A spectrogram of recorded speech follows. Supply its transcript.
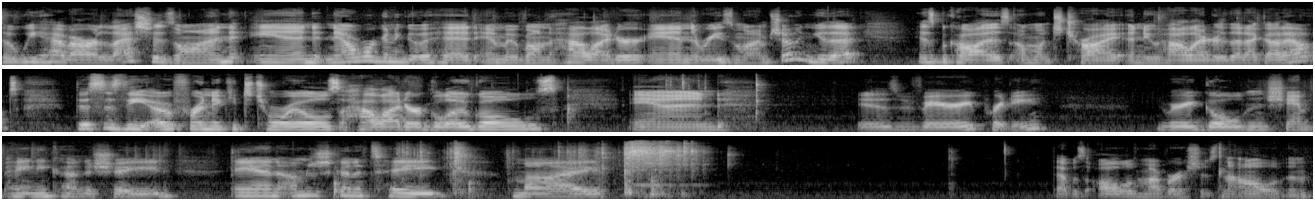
So we have our lashes on, and now we're going to go ahead and move on to highlighter, and the reason why I'm showing you that is because I want to try a new highlighter that I got out. This is the Ofra NikkieTutorials Highlighter Glow Goals, and is very pretty. Very golden, champagne kind of shade. And I'm just going to take my, that was all of my brushes, not all of them.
